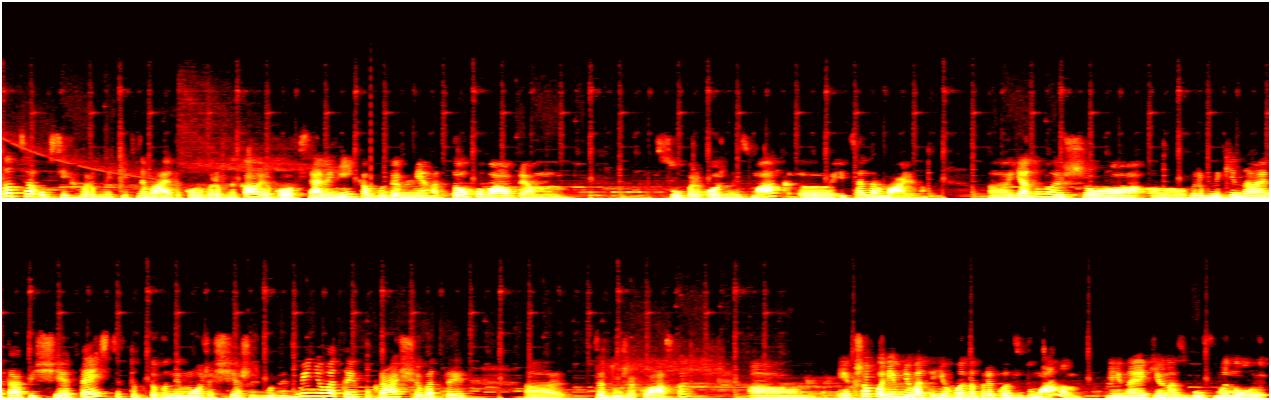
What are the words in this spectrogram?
Ну, це у всіх виробників. Немає такого виробника, у якого вся лінійка буде мега топова, прям супер кожний смак, е, і це нормально. Е, Я думаю, що е, виробники на етапі ще тестів, тобто вони може ще щось будуть змінювати, покращувати. Це дуже класно. Е, Якщо порівнювати його, наприклад, з Думаном, на який у нас був минулий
